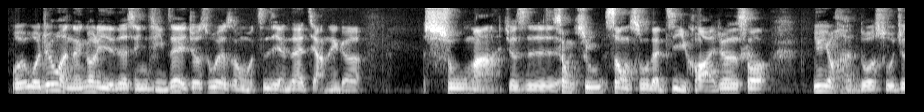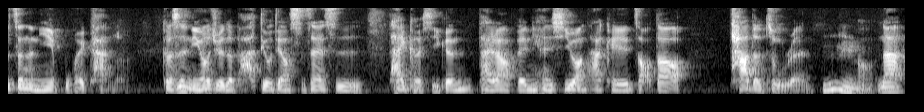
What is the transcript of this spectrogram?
我我觉得我能够理解这心情。这也就是为什么我之前在讲那个。书嘛，就是送书。送书的计划，就是说，因为有很多书，就真的你也不会看了，可是你又觉得把它丢掉实在是太可惜跟太浪费，你很希望它可以找到它的主人，嗯，哦，那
